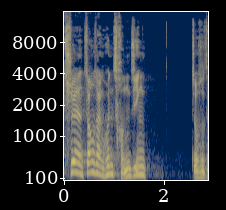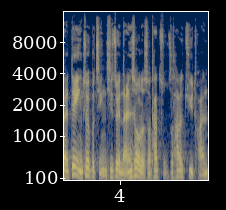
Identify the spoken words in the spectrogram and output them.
虽然张善坤曾经。就是在电影最不景气、最难受的时候，他组织他的剧团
